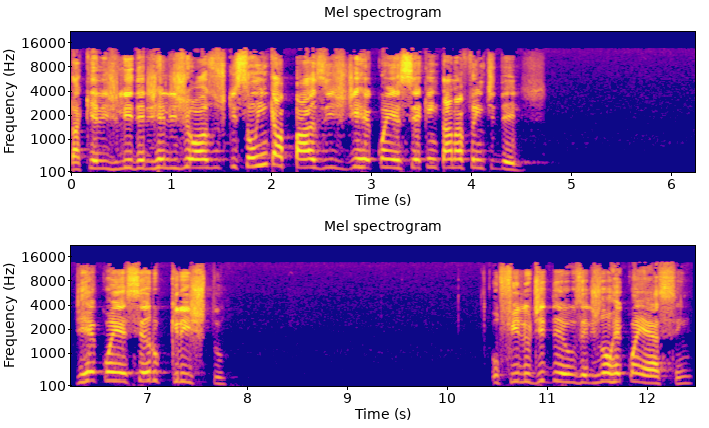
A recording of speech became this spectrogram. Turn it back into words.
daqueles líderes religiosos que são incapazes de reconhecer quem está na frente deles, de reconhecer o Cristo, o Filho de Deus, eles não reconhecem.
